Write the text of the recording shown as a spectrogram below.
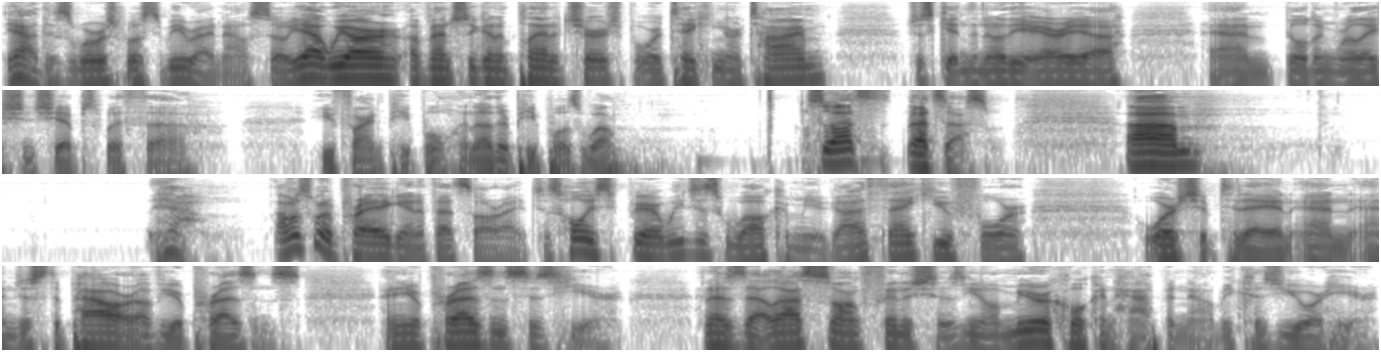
yeah, this is where we're supposed to be right now. So yeah, we are eventually going to plant a church, but we're taking our time, just getting to know the area and building relationships with uh, you find people and other people as well. So that's that's us. Um, yeah, I just want to pray again, if that's all right. Just Holy Spirit, we just welcome you, God. Thank you for worship today and, and, and just the power of your presence. And your presence is here. And as that last song finishes, you know, a miracle can happen now because you are here.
